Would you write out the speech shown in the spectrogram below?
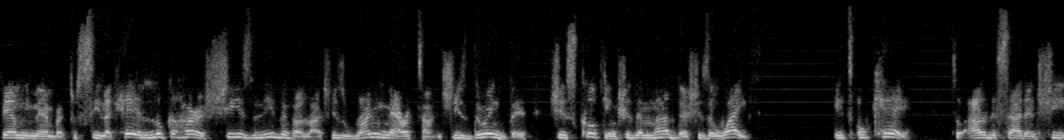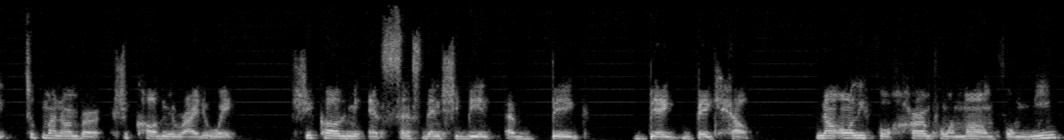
family member to see like, hey, look at her. She's living her life. She's running marathon. She's doing this. She's cooking. She's a mother. She's a wife. It's okay. So out of the sudden, she took my number. She called me right away. She called me, and since then, she been a big, big, big help. Not only for her, and for my mom, for me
